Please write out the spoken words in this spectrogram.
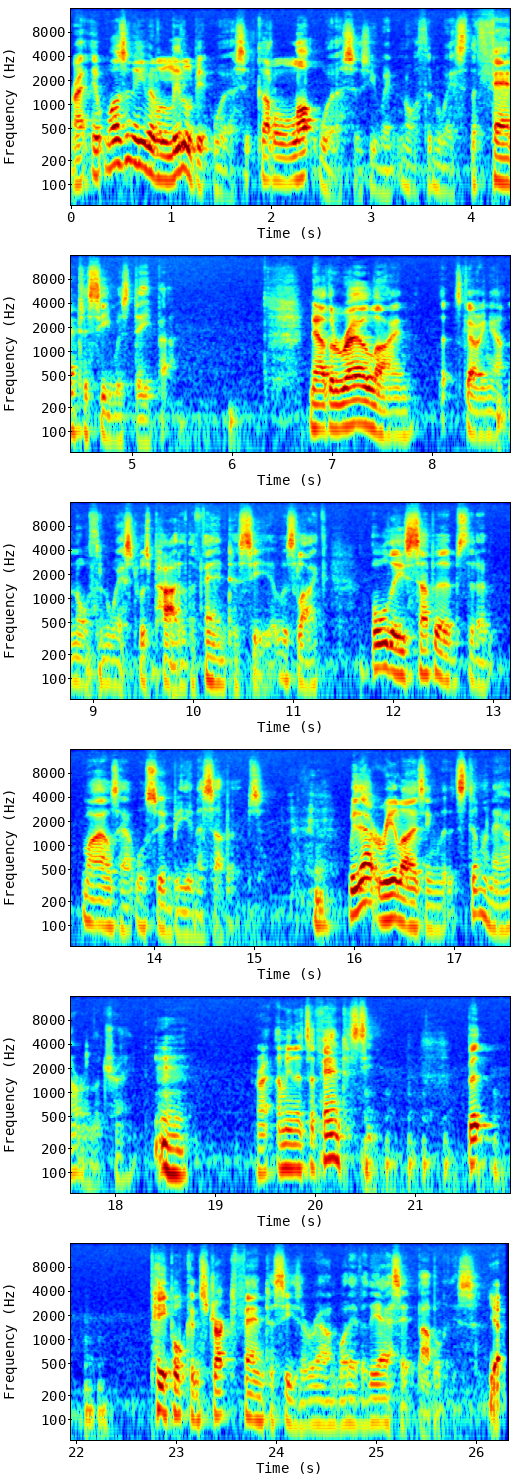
Right, it wasn't even a little bit worse. It got a lot worse as you went north and west. The fantasy was deeper. Now, the rail line that's going out north and west was part of the fantasy. It was like all these suburbs that are miles out will soon be inner suburbs without realizing that it's still an hour on the train. hmm Right? I mean, it's a fantasy. But people construct fantasies around whatever the asset bubble is. Yeah.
